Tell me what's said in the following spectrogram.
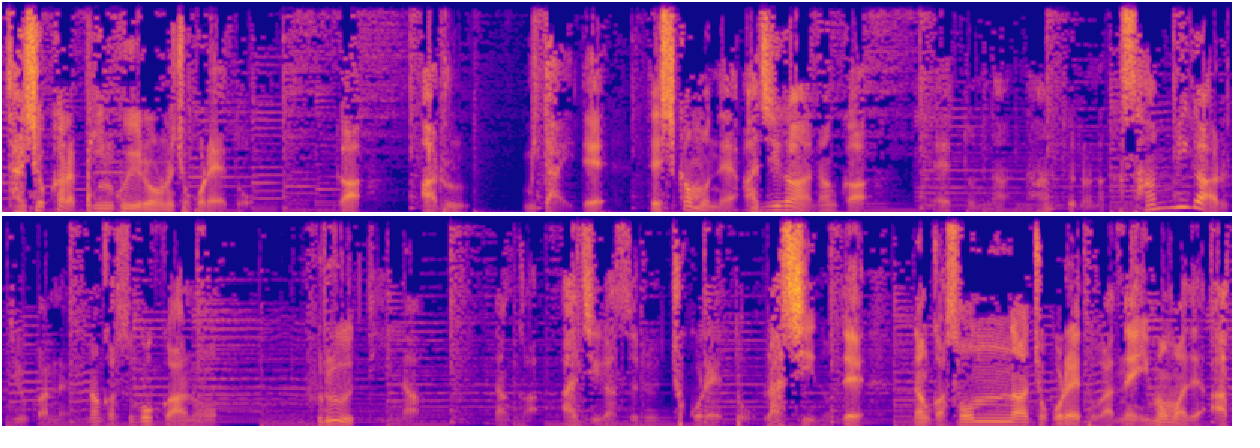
最初からピンク色のチョコレートがあるみたいで、で、しかもね、味がなんか、えっ、と、な、なんていうの、なんか酸味があるっていうかね、なんかすごくあの、フルーティーな、なんか味がするチョコレートらしいので、なんかそんなチョコレートがね、今まであっ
